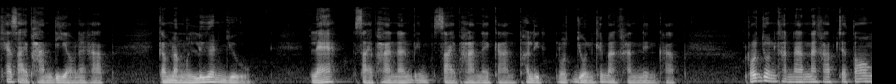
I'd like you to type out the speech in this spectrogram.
แค่สายพานเดียวนะครับกำลังเลื่อนอยู่ และสายพานนั้นเป็นสายพานในการผลิตรถยนต์ขึ้นมาคันหนึ่งครับ รถยนต์คันนั้นนะครับจะต้อง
